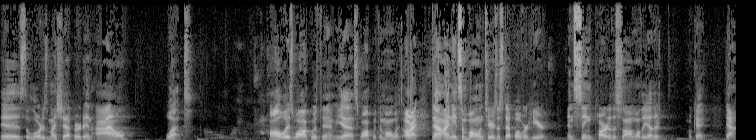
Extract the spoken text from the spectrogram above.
is the Lord is my shepherd, and I'll what? Always walk with them. Yes, walk with them always. All right, now I need some volunteers to step over here and sing part of the song while the other. Okay, yeah.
